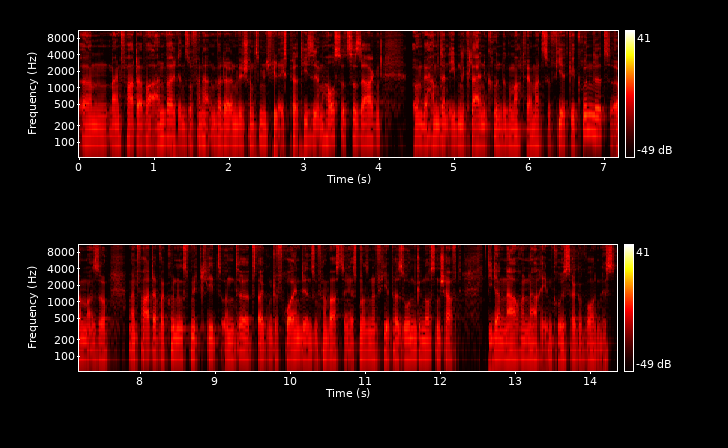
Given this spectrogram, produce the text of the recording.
Ähm, mein Vater war Anwalt, insofern hatten wir da irgendwie schon ziemlich viel Expertise im Haus sozusagen. Und wir haben dann eben eine kleine Gründung gemacht. Wir haben halt zu viert gegründet. Ähm, also mein Vater war Gründungsmitglied und äh, zwei gute Freunde Freunde. Insofern war es dann erstmal so eine Vier-Personen-Genossenschaft, die dann nach und nach eben größer geworden ist.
